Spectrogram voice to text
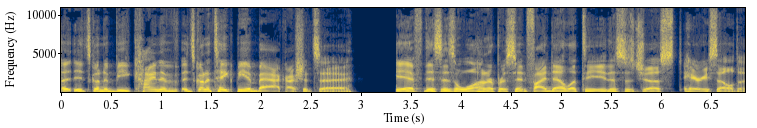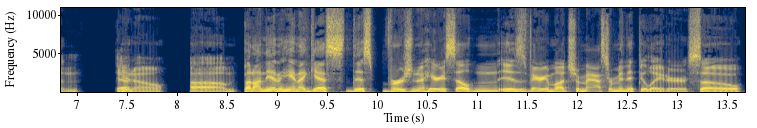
uh, it's going to be kind of it's going to take me aback i should say if this is a 100% fidelity, this is just Hari Seldon, you know. Um, but on the other hand, I guess this version of Hari Seldon is very much a master manipulator. So,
